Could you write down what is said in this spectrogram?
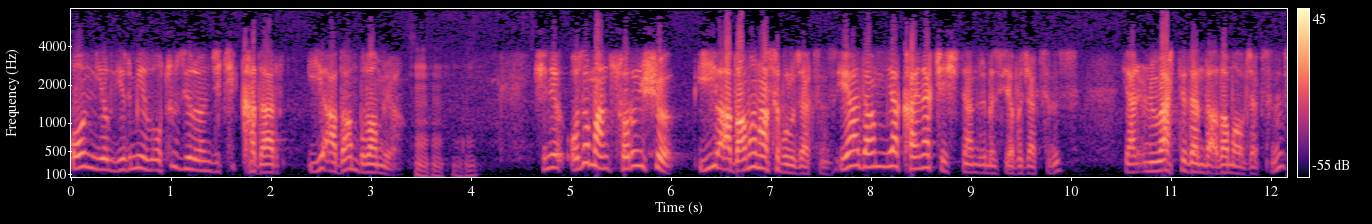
10 yıl, 20 yıl, 30 yıl önceki kadar iyi adam bulamıyor. Şimdi o zaman sorun şu, iyi adamı nasıl bulacaksınız? İyi adam ya kaynak çeşitlendirmesi yapacaksınız, yani üniversiteden de adam alacaksınız.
